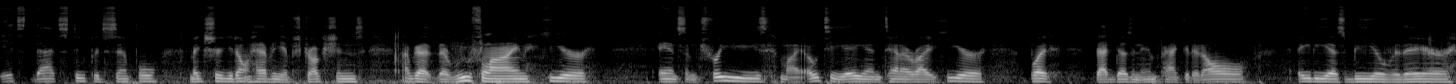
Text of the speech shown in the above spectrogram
It's that stupid simple. Make sure you don't have any obstructions. I've got the roof line here and some trees, my OTA antenna right here, but that doesn't impact it at all. ADSB over there,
